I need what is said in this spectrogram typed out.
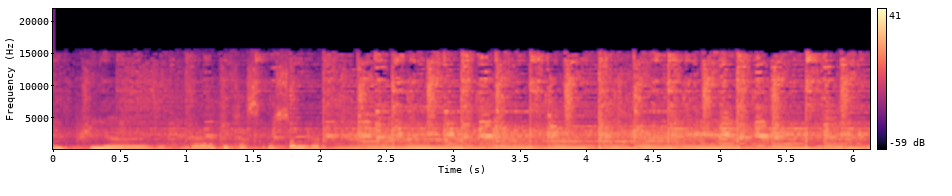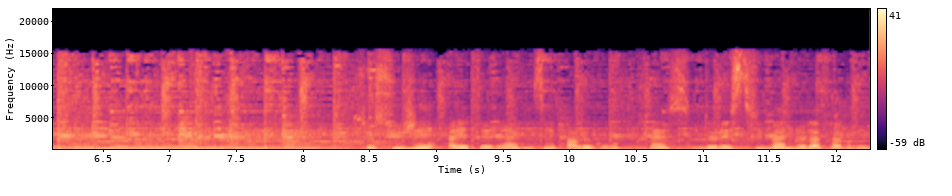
et puis euh, voilà, de faire ça ensemble. Ce sujet a été réalisé par le groupe presse de l'Estival de la Fabrique.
